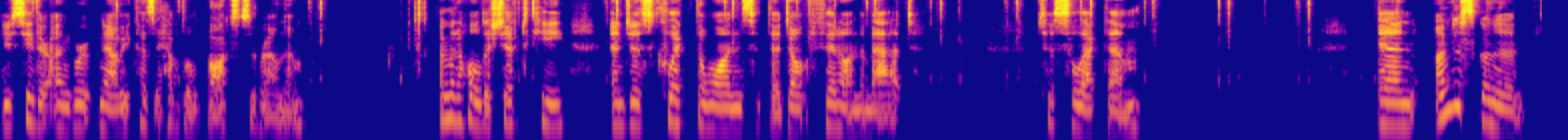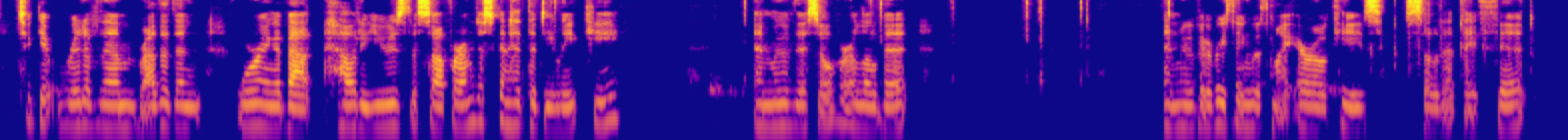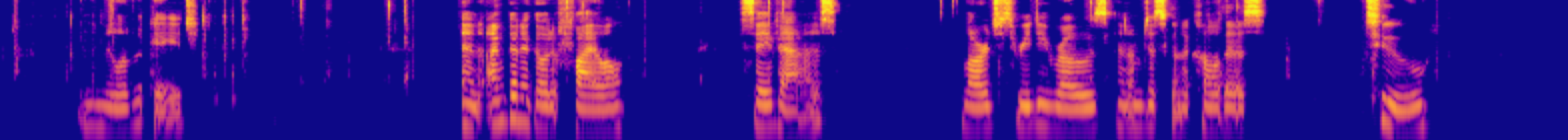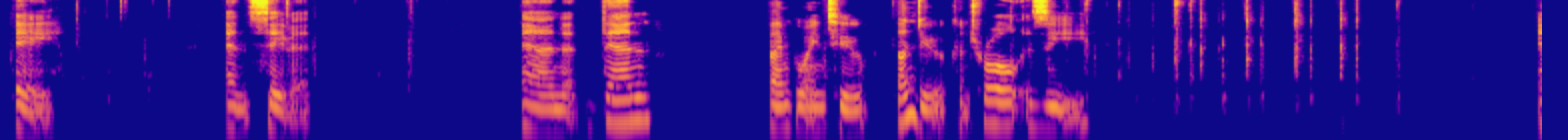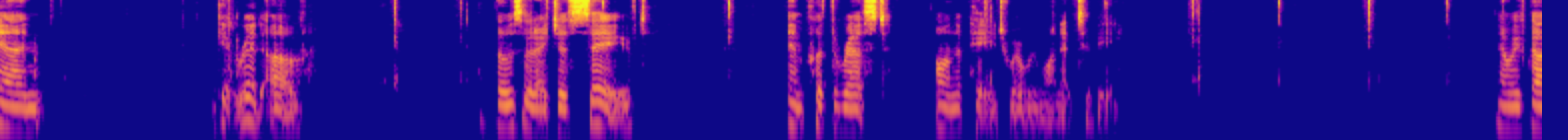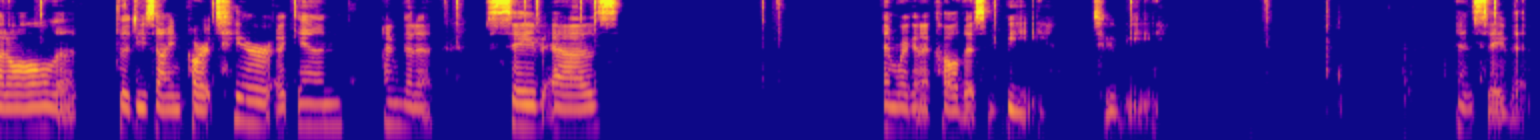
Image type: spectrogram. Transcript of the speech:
you see they're ungrouped now because they have little boxes around them. I'm going to hold a shift key and just click the ones that don't fit on the mat to select them. And I'm just going to, to get rid of them rather than worrying about how to use the software, I'm just going to hit the delete key and move this over a little bit and move everything with my arrow keys so that they fit in the middle of the page. And I'm going to go to File, Save As, large 3D rose, and I'm just going to call this 2A and save it. And then I'm going to undo Control Z and get rid of those that I just saved and put the rest on the page where we want it to be. Now we've got all the, the design parts here. Again, I'm going to save as, and we're going to call this B, 2B, and save it.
